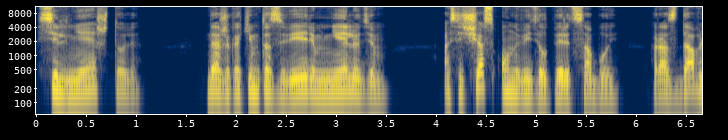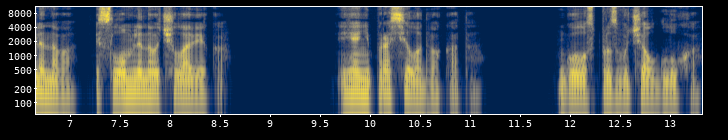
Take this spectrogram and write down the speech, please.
Сильнее, что ли? Даже каким-то зверем, нелюдем. А сейчас он видел перед собой раздавленного и сломленного человека. Я не просил адвоката. Голос прозвучал глухо.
